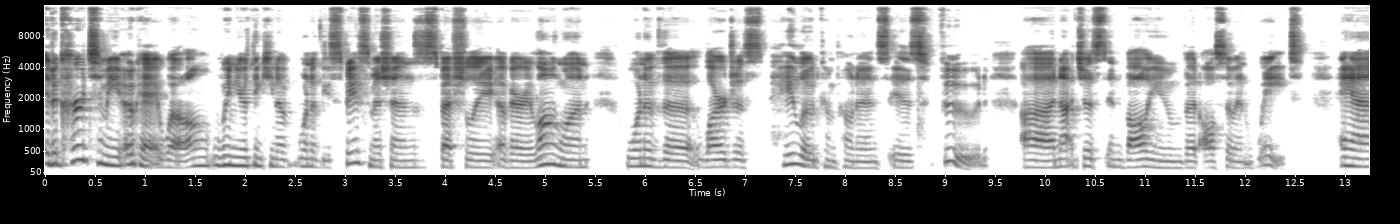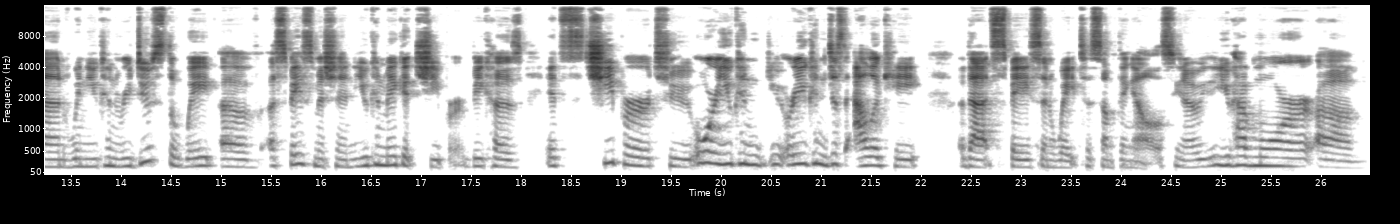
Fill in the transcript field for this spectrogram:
it occurred to me okay well when you're thinking of one of these space missions especially a very long one one of the largest payload components is food uh, not just in volume but also in weight and when you can reduce the weight of a space mission, you can make it cheaper because it's cheaper to, or you can, or you can just allocate that space and weight to something else. You know, you have more. Um,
